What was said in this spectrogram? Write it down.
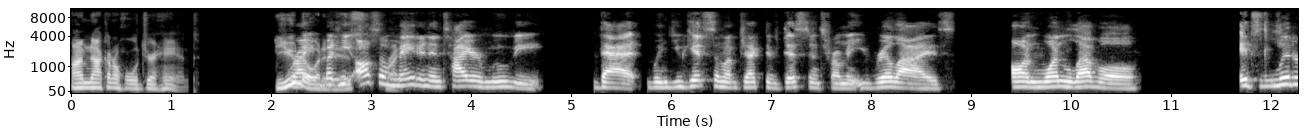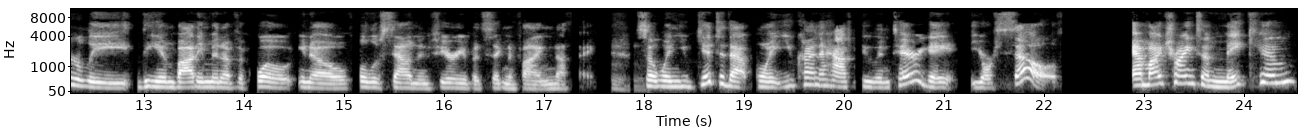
i'm not going to hold your hand You right? know what but he also Right. made an entire movie that when you get some objective distance from it, you realize on one level it's literally the embodiment of the quote, you know, full of sound and fury but signifying nothing. Mhm. So when you get to that point, you kind of have to interrogate yourself. Am I trying to make him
